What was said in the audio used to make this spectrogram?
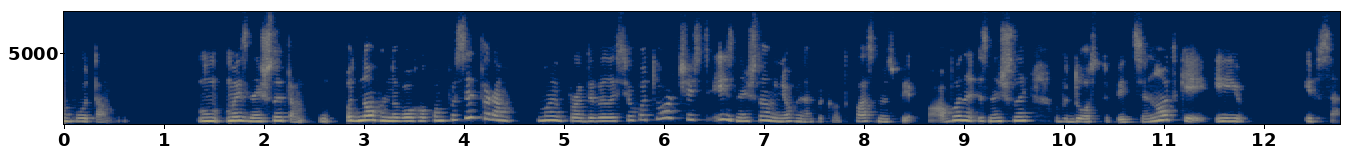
бо там ми знайшли там одного нового композитора. Ми продивилися його творчість і знайшли у нього, наприклад, класну збірку, або знайшли в доступі ці нотки і і все.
